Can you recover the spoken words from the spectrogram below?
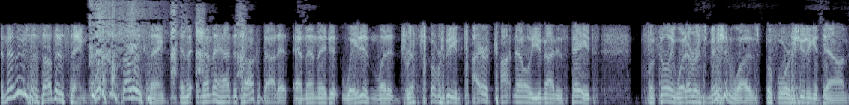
and then there's this other thing. What's this other thing? And, and then they had to talk about it, and then they did, waited and let it drift over the entire continental United States, fulfilling whatever its mission was before shooting it down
